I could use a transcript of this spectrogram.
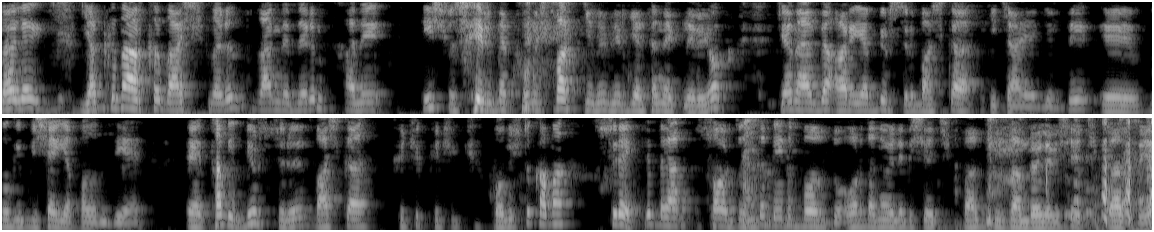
böyle yakın arkadaşların zannederim hani iş üzerine konuşmak gibi bir yetenekleri yok. Genelde araya bir sürü başka hikaye girdi. E, bugün bir şey yapalım diye. E, tabii bir sürü başka küçük küçük konuştuk ama sürekli ben sorduğumda beni bozdu. Oradan öyle bir şey çıkmaz, buradan böyle bir şey çıkmaz diye.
